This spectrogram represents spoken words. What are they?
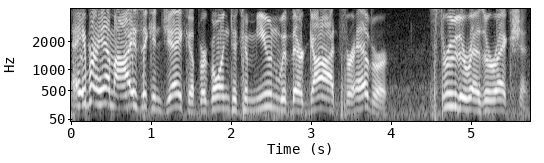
Abraham, Isaac, and Jacob are going to commune with their God forever through the resurrection.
